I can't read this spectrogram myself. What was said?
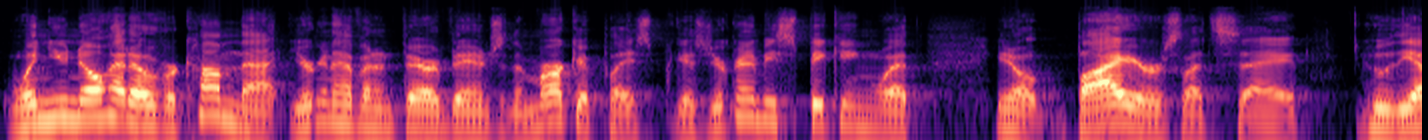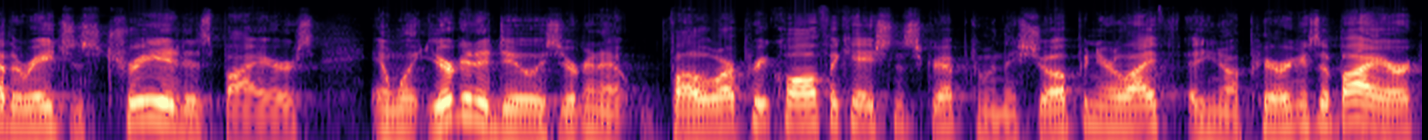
When you know how to overcome that, you're going to have an unfair advantage in the marketplace because you're going to be speaking with, you know, buyers, let's say, who the other agents treated as buyers. And what you're going to do is you're going to follow our pre-qualification script. When they show up in your life, uh, you know, appearing as a buyer,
